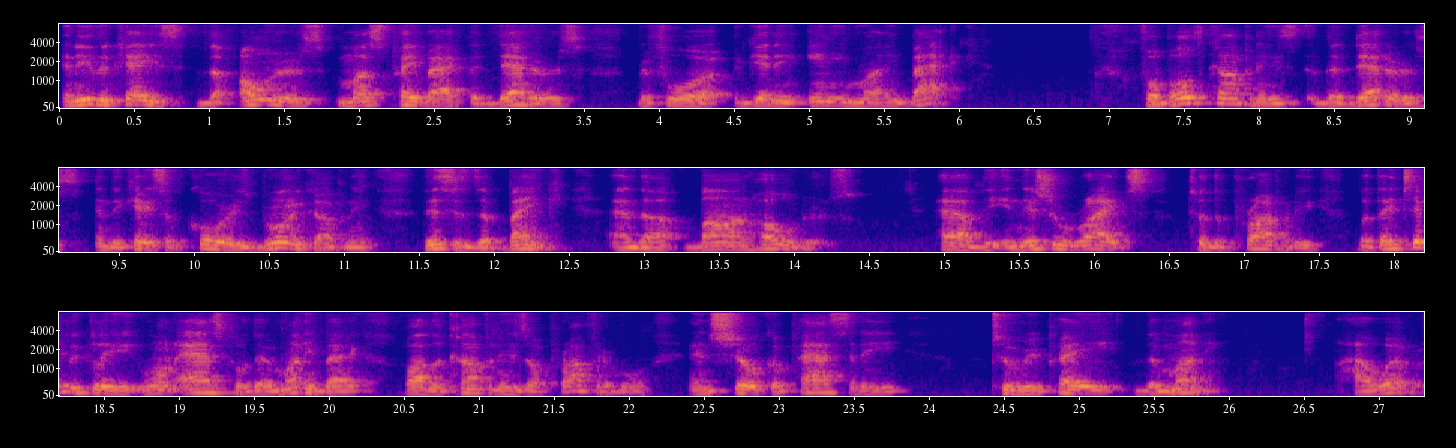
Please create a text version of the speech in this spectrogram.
In either case, the owners must pay back the debtors before getting any money back. For both companies, the debtors, in the case of Corey's Brewing Company, this is the bank and the bondholders, have the initial rights to the property, but they typically won't ask for their money back while the companies are profitable and show capacity to repay the money. However,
